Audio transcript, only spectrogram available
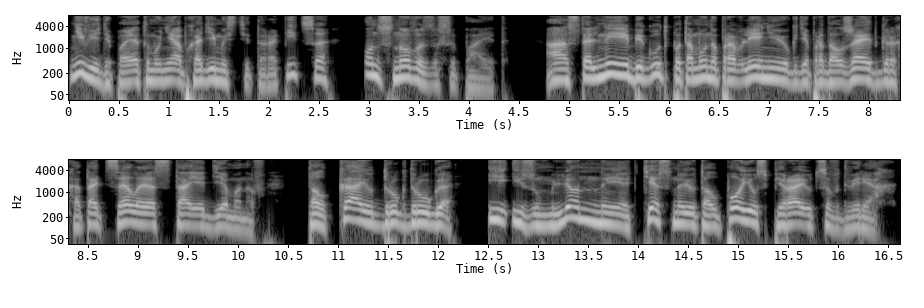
Не видя поэтому необходимости торопиться, он снова засыпает. А остальные бегут по тому направлению, где продолжает грохотать целая стая демонов, толкают друг друга и, изумленные, тесною толпою спираются в дверях.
